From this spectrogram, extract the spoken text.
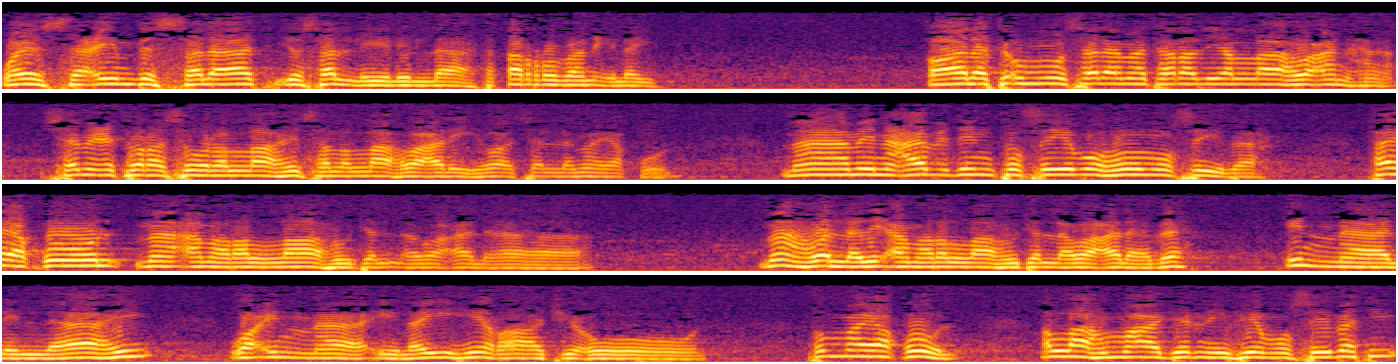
ويستعين بالصلاة يصلي لله تقربا إليه. قالت أم سلمة رضي الله عنها سمعت رسول الله صلى الله عليه وسلم يقول ما من عبد تصيبه مصيبة. فيقول ما أمر الله جل وعلا. ما هو الذي أمر الله جل وعلا به؟ إنا لله وإنا إليه راجعون. ثم يقول اللهم أجرني في مصيبتي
